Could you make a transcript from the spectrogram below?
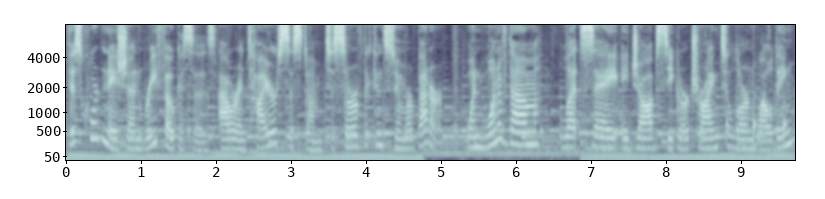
This coordination refocuses our entire system to serve the consumer better. When one of them, let's say a job seeker trying to learn welding,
